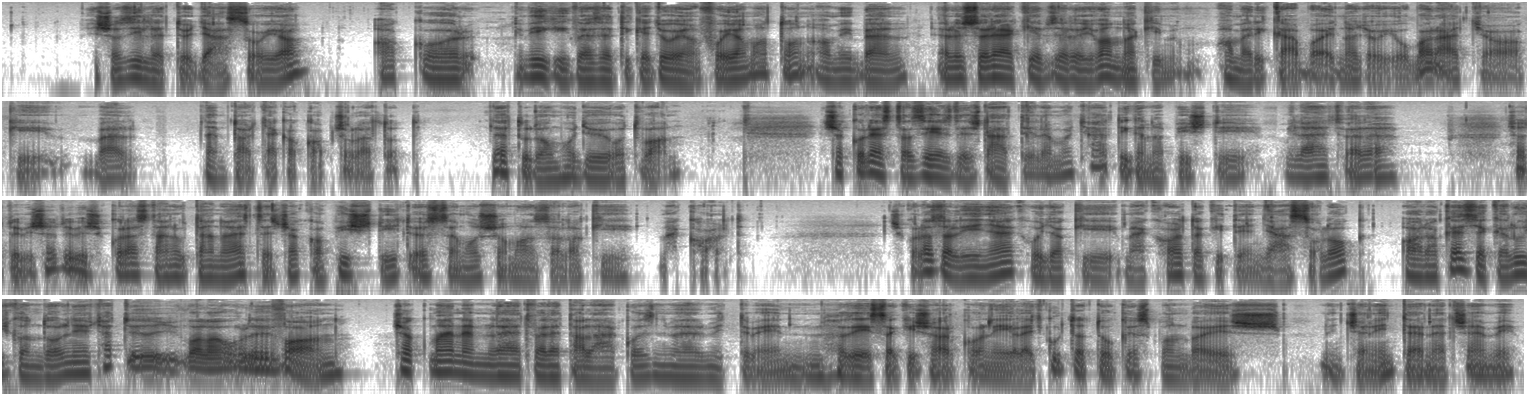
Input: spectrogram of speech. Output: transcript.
és az illető gyászolja, akkor végigvezetik egy olyan folyamaton, amiben először elképzelő, hogy van neki Amerikában egy nagyon jó barátja, akivel nem tartják a kapcsolatot. De tudom, hogy ő ott van. És akkor ezt az érzést átélem, hogy hát igen, a Pisti, mi lehet vele, stb. stb. És akkor aztán utána egyszer csak a Pistit összemosom azzal, aki meghalt. És akkor az a lényeg, hogy aki meghalt, akit én gyászolok, arra kezdjek el úgy gondolni, hogy hát ő valahol ő van, csak már nem lehet vele találkozni, mert mit tudom én, az északi sarkon él egy kutatóközpontban, és nincsen internet, semmi.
